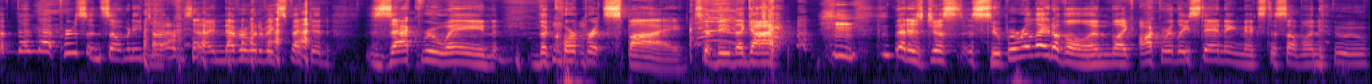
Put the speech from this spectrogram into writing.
I've been that person so many times, and I never would have expected Zach Ruane, the corporate spy, to be the guy that is just super relatable and like awkwardly standing next to someone who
